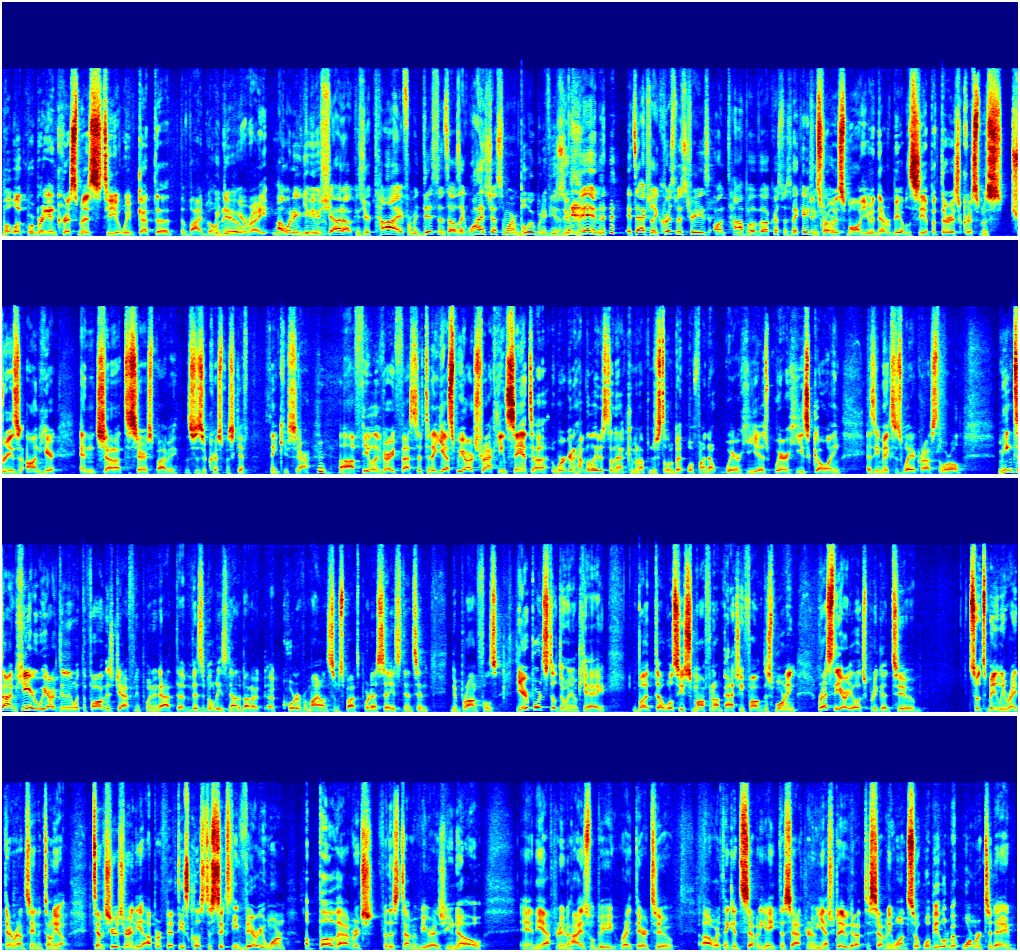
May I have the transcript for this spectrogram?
But look, we're bringing Christmas to you. We've got the, the vibe going We do. in here, right? I wanted to give you a shout out because your tie from a distance, I was like, why is Justin wearing blue? But if you zoom in, it's actually Christmas trees on top of a Christmas vacation Mm-hmm. It's card. really small. You would never be able to see it, but there is Christmas trees on here. And shout out to Sarah Spivey. This is a Christmas gift. Thank you, Sarah. Uh, feeling very festive today. Yes, we are tracking Santa. We're going to have the latest on that coming up in just a little bit. We'll find out where he is, where he's going as he makes his way across the world. Meantime, here we are dealing with the fog, as Jaffney pointed out. The visibility is down about a, a quarter of a mile in some spots. Port SA, Stinson, New Braunfels. The airport's still doing okay, but uh, we'll see some off and on patchy fog this morning. Rest of the area looks pretty good too. So it's mainly right there around San Antonio. Temperatures are in the upper 50s, close to 60, very warm, above average for this time of year, as you know. And the afternoon highs will be right there too. Uh, we're thinking 78 this afternoon. Yesterday we got up to 71, so it will be a little bit warmer today.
